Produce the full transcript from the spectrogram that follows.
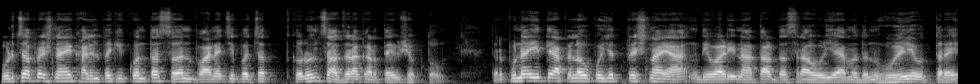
पुढचा प्रश्न आहे खालीलपैकी कोणता सण पाण्याची बचत करून साजरा करता येऊ शकतो? तर पुन्हा इथे आपल्याला उपयोजित प्रश्न आहे हा. दिवाळी नाताळ दसरा होळी यामधून होळी हे उत्तर आहे.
